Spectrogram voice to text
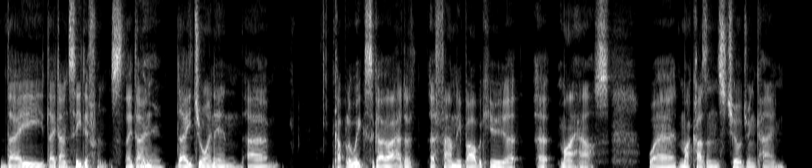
They they don't see difference. They don't. No. They join in. Um, a couple of weeks ago, I had a, a family barbecue at, at my house where my cousin's children came,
